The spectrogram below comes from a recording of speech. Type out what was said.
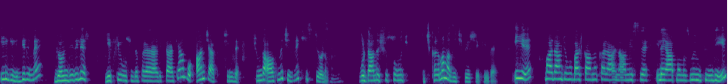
ilgili birime gönderilir. Yetki ve usulde paralellik derken bu. Ancak şimdi şunu da altını çizmek istiyorum. Buradan da şu sonuç çıkarılamaz hiçbir şekilde. İyi, madem Cumhurbaşkanlığı kararnamesi ile yapmamız mümkün değil,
